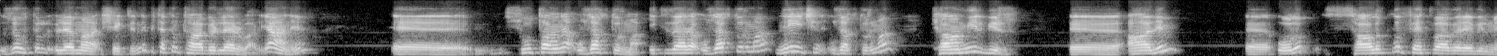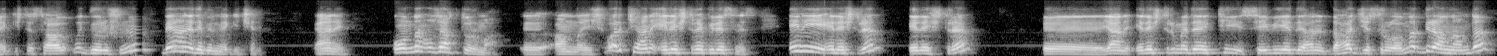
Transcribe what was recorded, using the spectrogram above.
Zuhdül Ulema şeklinde bir takım tabirler var. Yani e, sultana uzak durma, iktidara uzak durma. Ne için uzak durma? Kamil bir e, alim e, olup sağlıklı fetva verebilmek, işte sağlıklı görüşünü beyan edebilmek için. Yani ondan uzak durma e, anlayış var ki hani eleştirebilirsiniz. En iyi eleştiren, eleştiren e, yani eleştirmedeki seviyede hani daha cesur olanlar bir anlamda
